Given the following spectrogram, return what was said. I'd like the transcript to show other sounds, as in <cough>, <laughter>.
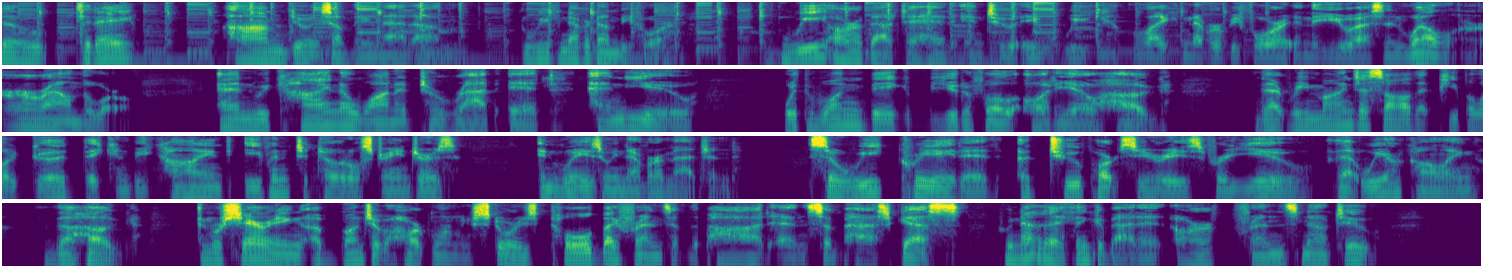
So today, I'm doing something that um, we've never done before. We are about to head into a week like never before in the US and, well, around the world. And we kind of wanted to wrap it and you with one big, beautiful audio hug that reminds us all that people are good, they can be kind, even to total strangers, in ways we never imagined. So we created a two part series for you that we are calling The Hug. And we're sharing a bunch of heartwarming stories told by friends of the pod and some past guests who, now that I think about it, are friends now too.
